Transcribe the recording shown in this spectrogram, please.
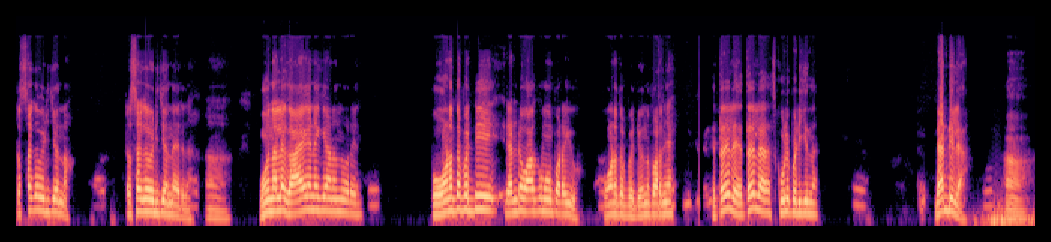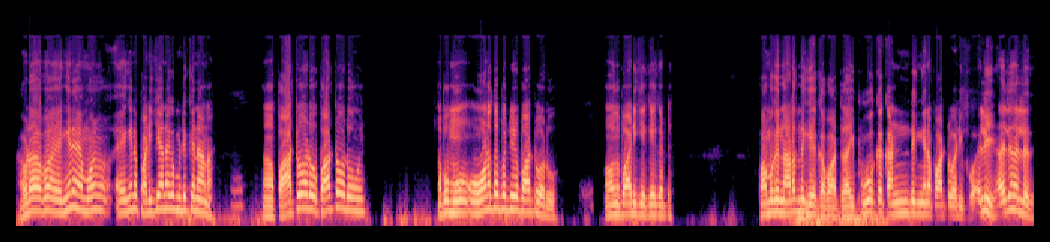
ഡ്രസ്സൊക്കെ മേടിച്ചു തന്നാ ഡ്രസ്സൊക്കെ മേടിച്ചു തന്നായിരുന്നു ആ. മോൻ നല്ല ഗായകനൊക്കെയാണെന്ന് പറയുന്നു. ഓണത്തെ പറ്റി രണ്ട് വാക്ക് മോൻ പറയൂ. ഓണത്തെ പറ്റി ഒന്ന് പറഞ്ഞേ. എത്രയല്ലേ എത്രയല്ല സ്കൂളിൽ പഠിക്കുന്ന? രണ്ടില്ല ആ. അവിടെ അപ്പൊ എങ്ങനെയാ മോൻ എങ്ങനെ പഠിക്കാനൊക്കെ മിടുക്കനാണ്? ആ പാട്ട് പാടുവോ? പാട്ട് പാടുവോ മോൻ? അപ്പൊ മോ ഓണത്തെ പറ്റി ഒരു പാട്ട് പാടുവോ? ആ ഒന്ന് പാടിക്കേ കേക്കട്ടെ. അപ്പൊ നമുക്ക് നടന്ന് കേൾക്കാം പാട്ട്. ഈ പൂവൊക്കെ കണ്ട് ഇങ്ങനെ പാട്ട് പാടിപ്പോ അല്ലേ? അതിൽ നല്ലത്.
